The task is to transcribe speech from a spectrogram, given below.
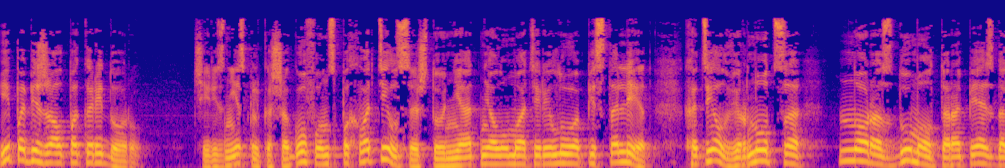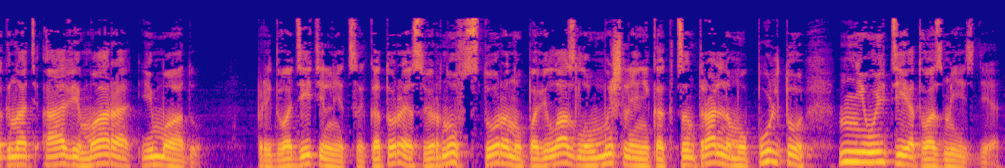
и побежал по коридору. Через несколько шагов он спохватился, что не отнял у матери Луа пистолет, хотел вернуться, но раздумал, торопясь догнать Ави, Мара и Маду. Предводительница, которая, свернув в сторону, повела злоумышленника к центральному пульту, не уйти от возмездия.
